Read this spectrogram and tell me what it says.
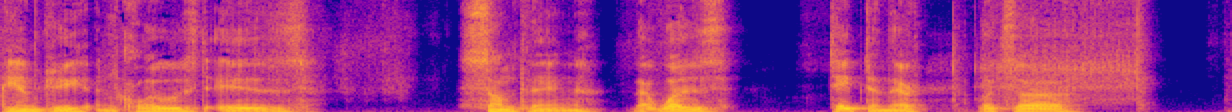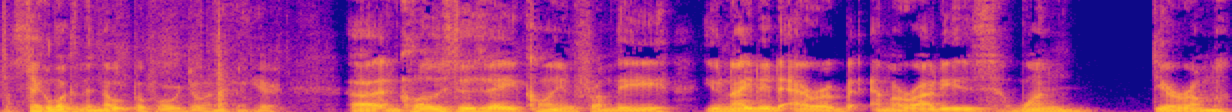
PMG enclosed is something that was taped in there. Let's uh, let's take a look at the note before we do anything here. Uh, enclosed is a coin from the United Arab Emirates, one dirham.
